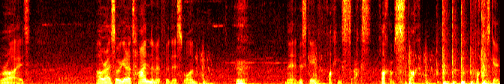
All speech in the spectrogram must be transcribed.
ride. Alright, so we get a time limit for this one. Man, this game fucking sucks. Fuck, I'm stuck. Fuck this game.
